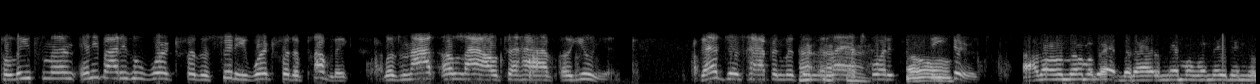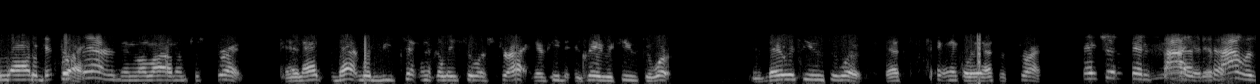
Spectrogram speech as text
policemen, anybody who worked for the city, worked for the public, was not allowed to have a union. That just happened within the last uh, uh, uh. 40 Oh. years. I don't remember that, but I remember when they didn't allow them to It strike. They didn't allow them to strike, and that that would be technically to a strike if he if they refuse to work. If they refuse to work, that's technically that's a strike. They should have been fired. If I was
